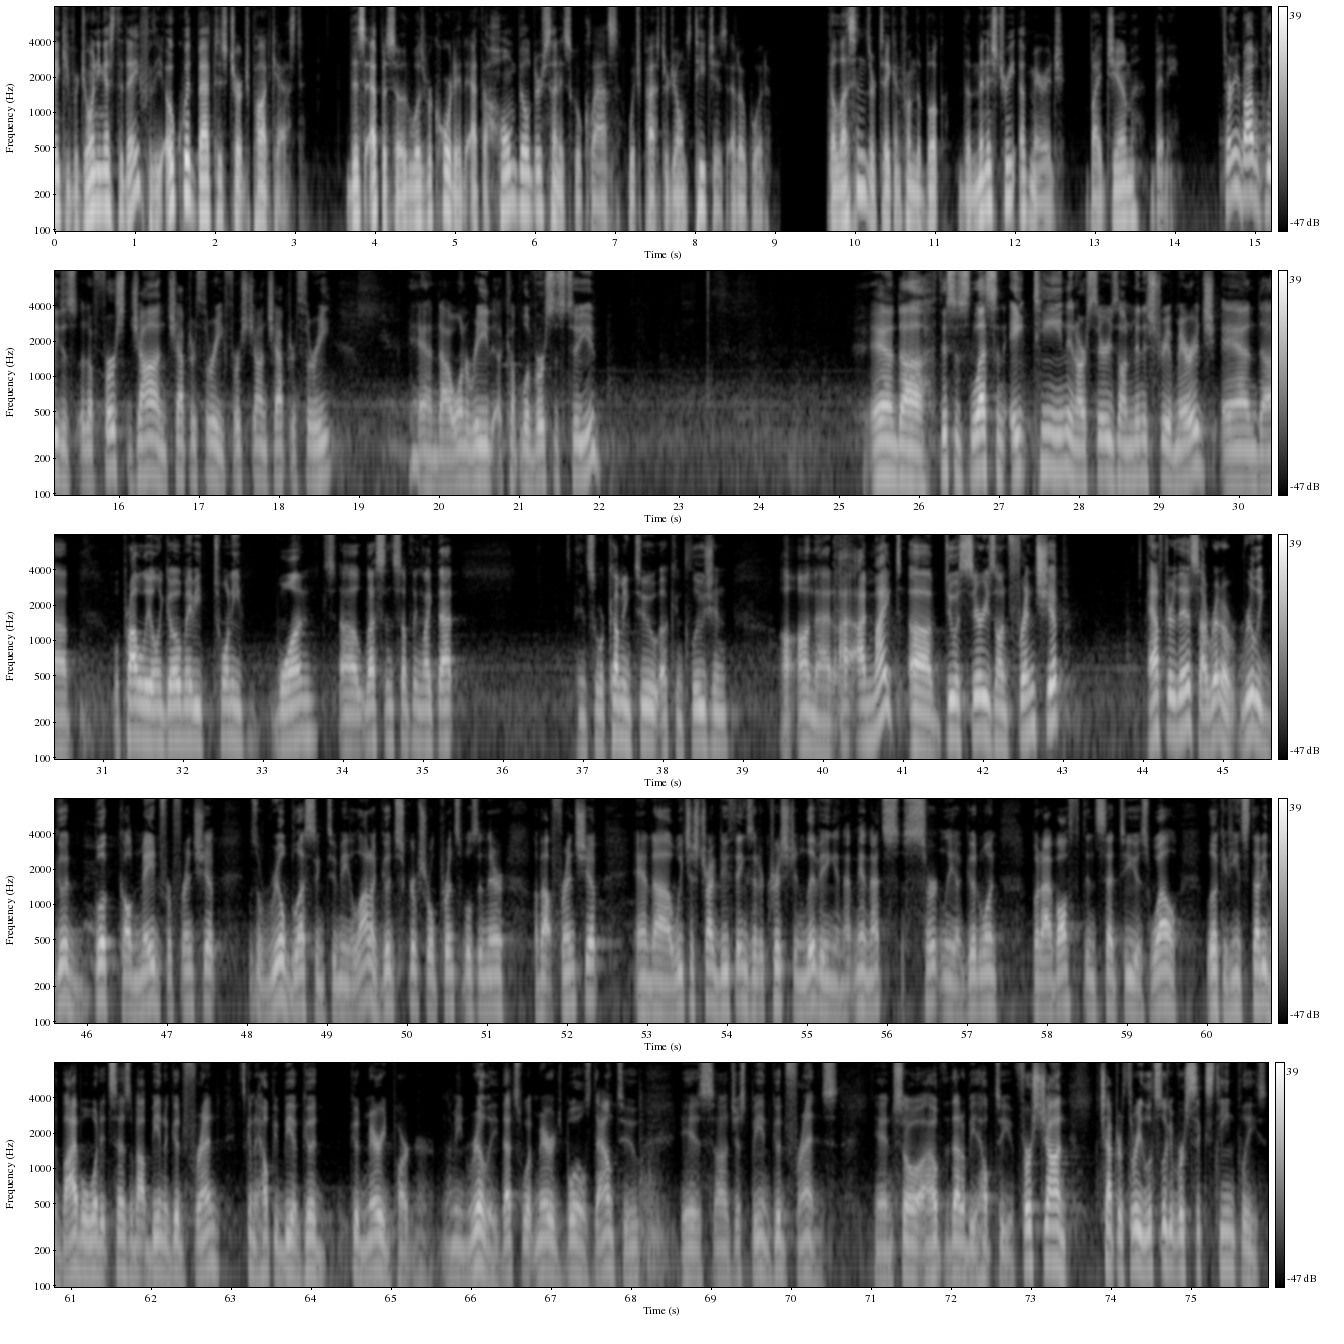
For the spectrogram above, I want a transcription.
Thank you for joining us today for the Oakwood Baptist Church podcast. This episode was recorded at the Home Builder Sunday School class, which Pastor Jones teaches at Oakwood. The lessons are taken from the book The Ministry of Marriage by Jim Binney. Turn your Bible, please, to 1 John chapter 3. 1 John chapter 3. And I want to read a couple of verses to you. And uh, this is lesson 18 in our series on ministry of marriage. And uh, we'll probably only go maybe 21 uh, lessons, something like that. And so we're coming to a conclusion uh, on that. I, I might uh, do a series on friendship. After this, I read a really good book called Made for Friendship. It was a real blessing to me. A lot of good scriptural principles in there about friendship and uh, we just try to do things that are Christian living. And that, man, that's certainly a good one. But I've often said to you as well look, if you can study the Bible, what it says about being a good friend, it's going to help you be a good, good married partner. I mean, really, that's what marriage boils down to is uh, just being good friends. And so I hope that that'll be a help to you. 1 John chapter 3, let's look at verse 16, please.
